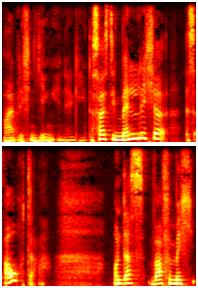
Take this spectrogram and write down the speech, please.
weiblichen Yin-Energie. Das heißt, die männliche ist auch da. Und das war für mich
